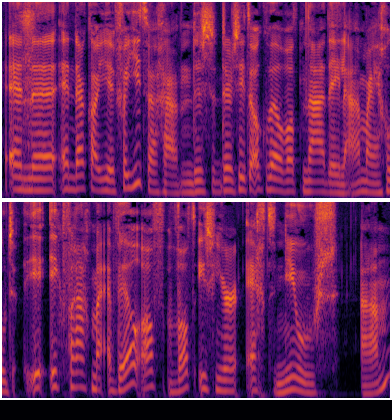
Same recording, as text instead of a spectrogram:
En, uh, en daar kan je failliet aan gaan. Dus er zitten ook wel wat nadelen aan. Maar ja, goed, ik, ik vraag me wel af, wat is hier echt nieuws? Aan.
